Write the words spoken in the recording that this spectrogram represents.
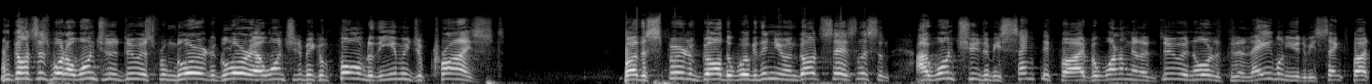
And God says, What I want you to do is from glory to glory, I want you to be conformed to the image of Christ by the Spirit of God that works within you. And God says, Listen, I want you to be sanctified, but what I'm going to do in order to enable you to be sanctified,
